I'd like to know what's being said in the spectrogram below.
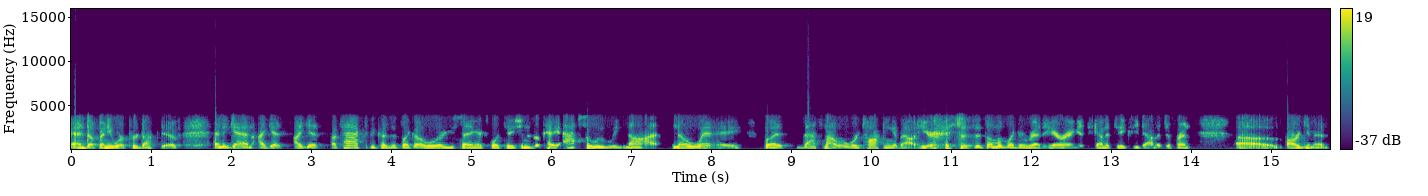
end up anywhere productive. And again, I get I get attacked because it's like, oh, well, are you saying exploitation is okay? Absolutely not. No way. But that's not what we're talking about here. It's just it's almost like a red herring. It kind of takes you down a different uh, argument.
